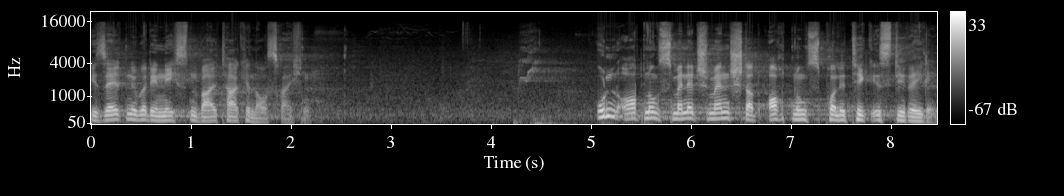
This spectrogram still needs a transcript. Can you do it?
die selten über den nächsten Wahltag hinausreichen. Unordnungsmanagement statt Ordnungspolitik ist die Regel.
